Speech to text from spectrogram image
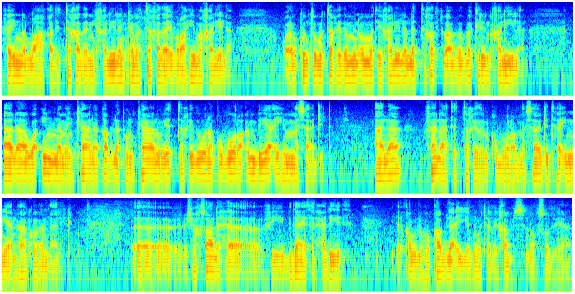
فإن الله قد اتخذني خليلا كما اتخذ إبراهيم خليلا. ولو كنت متخذا من أمتي خليلا لاتخذت أبا بكر خليلا. ألا وإن من كان قبلكم كانوا يتخذون قبور أنبيائهم مساجد. ألا فلا تتخذوا القبور مساجد فإني أنهاكم عن ذلك. شيخ صالح في بداية الحديث قوله قبل أن يموت بخمس نقصد في هذا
